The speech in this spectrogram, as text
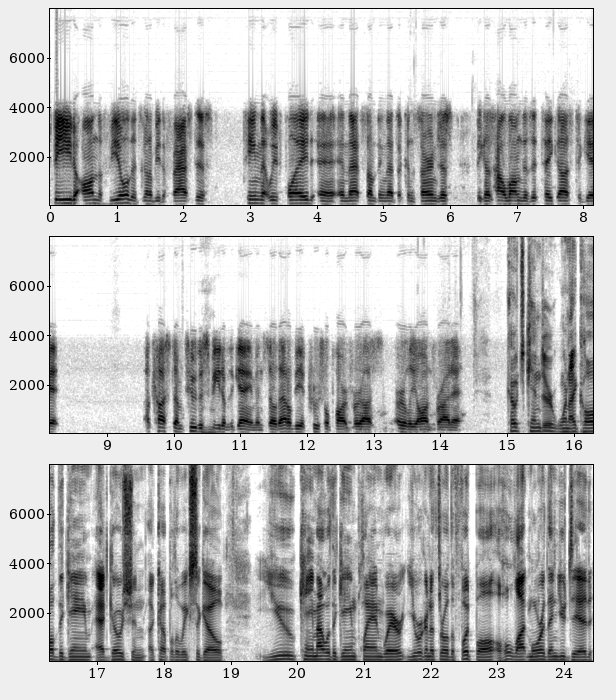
speed on the field. It's going to be the fastest team that we've played, and, and that's something that's a concern. Just because how long does it take us to get accustomed to the mm-hmm. speed of the game, and so that'll be a crucial part for us early on Friday. Coach Kinder, when I called the game at Goshen a couple of weeks ago, you came out with a game plan where you were going to throw the football a whole lot more than you did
